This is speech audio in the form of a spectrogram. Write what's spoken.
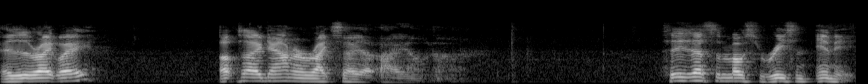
Is it the right way? Upside down or right side up? I don't know. See, that's the most recent image.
